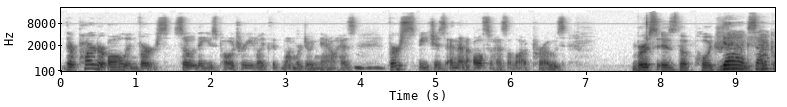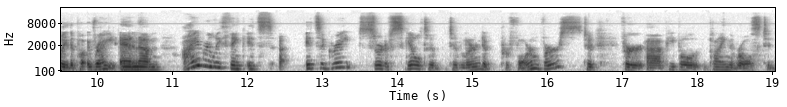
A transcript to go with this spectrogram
they're part or all in verse. So they use poetry, like the one we're doing now has Mhm. verse speeches, and then also has a lot of prose. Verse is the poetry. Yeah, like- exactly. the po- right, and um, I really think it's uh, it's a great sort of skill to to learn to perform verse to for uh, people playing the roles to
